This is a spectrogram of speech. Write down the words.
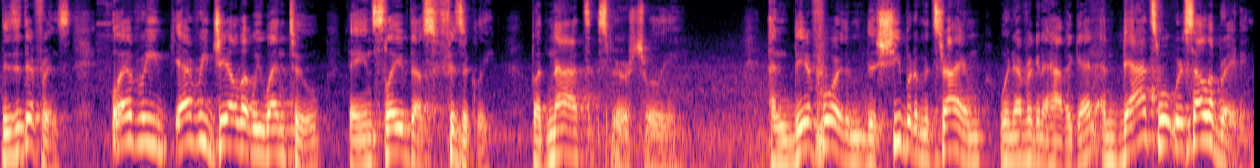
There's a difference. Every, every jail that we went to, they enslaved us physically, but not spiritually. And therefore, the, the Shibud of Mitzrayim we're never going to have again. And that's what we're celebrating.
